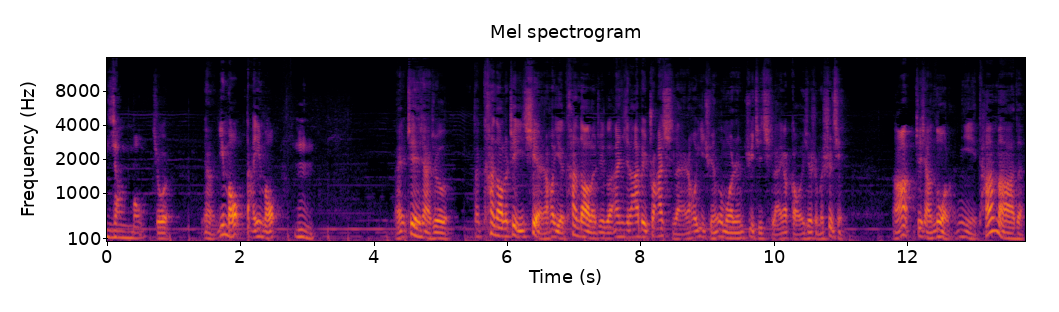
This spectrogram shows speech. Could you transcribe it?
阳谋，就，嗯，阴谋大阴谋。嗯，哎，这下就他看到了这一切，然后也看到了这个安吉拉被抓起来，然后一群恶魔人聚集起来要搞一些什么事情，啊，这下诺了，你他妈的，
